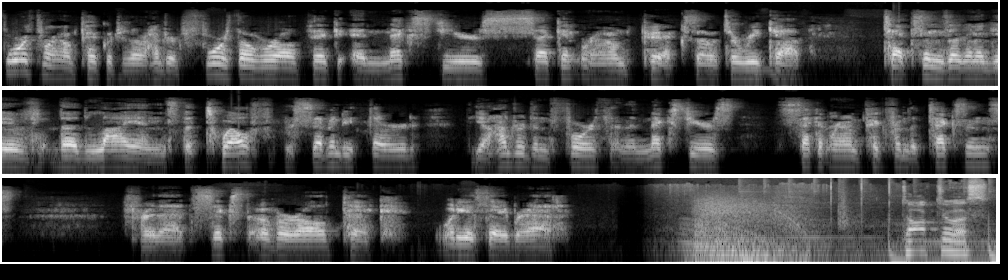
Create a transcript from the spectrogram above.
fourth round pick, which is our 104th overall pick, and next year's second round pick. So to recap, Texans are going to give the Lions the 12th, the 73rd, the 104th, and the next year's second round pick from the Texans for that sixth overall pick. What do you say, Brad? Talk to us.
